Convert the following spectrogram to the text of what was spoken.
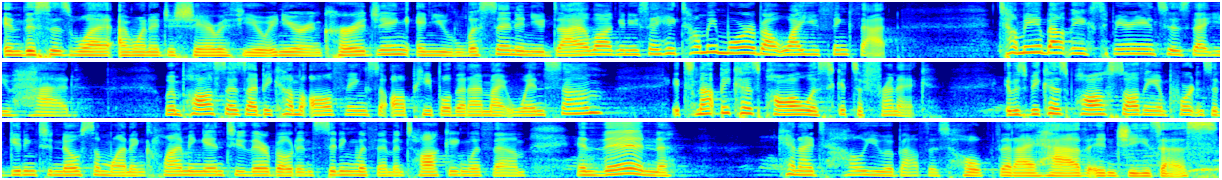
And this is what I wanted to share with you. And you're encouraging and you listen and you dialogue and you say, hey, tell me more about why you think that. Tell me about the experiences that you had. When Paul says, I become all things to all people that I might win some, it's not because Paul was schizophrenic. It was because Paul saw the importance of getting to know someone and climbing into their boat and sitting with them and talking with them. And then, can I tell you about this hope that I have in Jesus?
